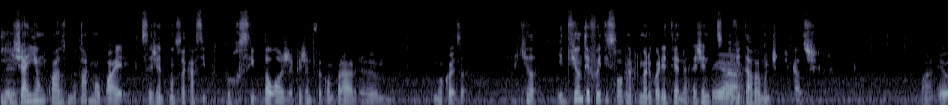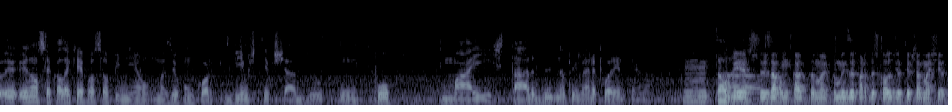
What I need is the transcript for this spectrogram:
E Sim. já iam quase multar o meu pai se a gente não sacasse tipo, do recibo da loja que a gente foi comprar eh, uma coisa. Aquilo, e deviam ter feito isso logo na primeira quarentena. A gente Yeah. evitava muitos casos. Mano, eu, eu, eu não sei qual é que é a vossa opinião, mas eu concordo que devíamos ter fechado um pouco mais tarde na primeira quarentena. Hum, talvez, Ah. ajudava um bocado também. Pelo menos a parte das escolas deviam ter fechado mais cedo.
